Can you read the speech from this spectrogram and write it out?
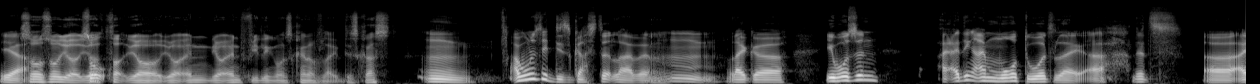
Yeah. So so your your So- thought your your end your end feeling was kind of like disgust. Mm. I wouldn't say disgusted lah, but mm, like uh, it wasn't. I, I think I'm more towards like uh, that's uh, I,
